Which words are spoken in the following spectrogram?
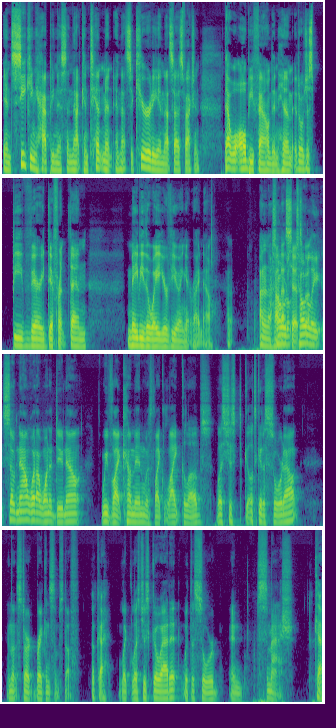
in seeking happiness and that contentment and that security and that satisfaction, that will all be found in him. It'll just be very different than maybe the way you're viewing it right now. Uh, I don't know how that Total- sits. but- totally. So now what I want to do now, we've like come in with like light gloves. Let's just let's get a sword out and let's start breaking some stuff. Okay. Like let's just go at it with the sword and smash. Okay.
